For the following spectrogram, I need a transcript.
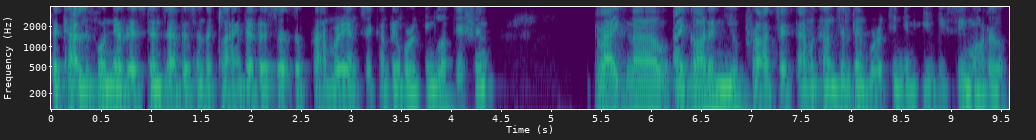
the California residence address and the client address as the primary and secondary working location. Right now, I got a new project. I'm a consultant working in EBC model.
